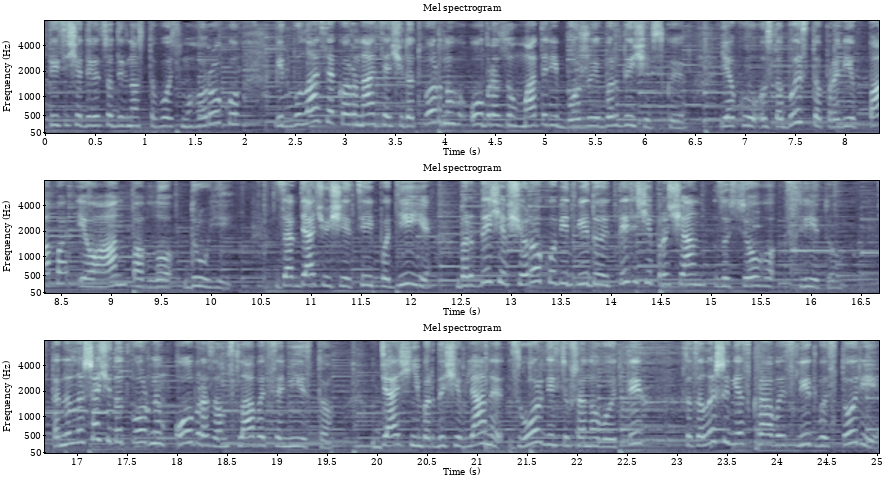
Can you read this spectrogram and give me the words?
1998 року відбулася коронація чудотворного образу Матері Божої Бердичівської, яку особисто провів папа Іоанн Павло II. Завдячуючи цій події, Бердичів щороку відвідують тисячі прочан з усього світу. Та не лише чудотворним образом славиться місто. Вдячні бердичівляни з гордістю вшановують тих, хто залишив яскравий слід в історії,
